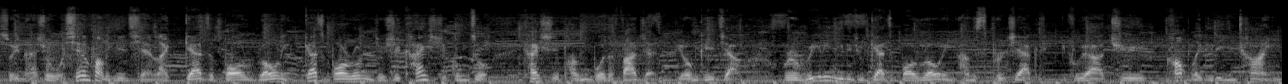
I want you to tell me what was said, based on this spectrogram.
所以呢，他说我先放了一些钱来 get the ball rolling。get the ball rolling 就是开始工作，开始蓬勃的发展。比如我们可以讲，we really need to get the ball rolling on this project if we are to complete it in time。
